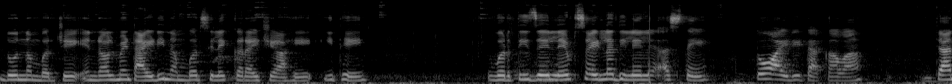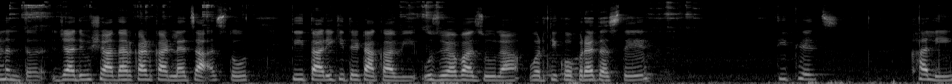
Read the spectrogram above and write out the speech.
दोन नंबरचे enrolment I D number select करायचे आहे. इथे वरती जे लेफ्ट साईडला दिलेले असते तो आय डी टाकावा. त्यानंतर ज्या दिवशी आधार कार्ड काढल्याचा असतो ती तारीख इथे टाकावी. उजव्या बाजूला वरती कोपऱ्यात असते. तिथेच खाली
